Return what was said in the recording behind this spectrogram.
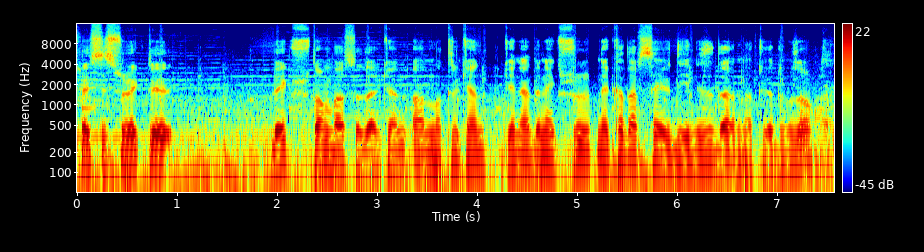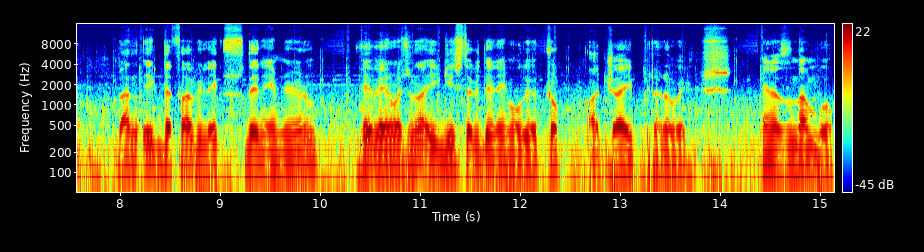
Bas Bey siz sürekli Lexus'tan bahsederken, anlatırken genelde Lexus'u ne kadar sevdiğinizi de anlatıyordunuz ama ben ilk defa bir Lexus deneyimliyorum ve benim açımdan ilginç de bir deneyim oluyor. Çok acayip bir arabaymış. En azından bu.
